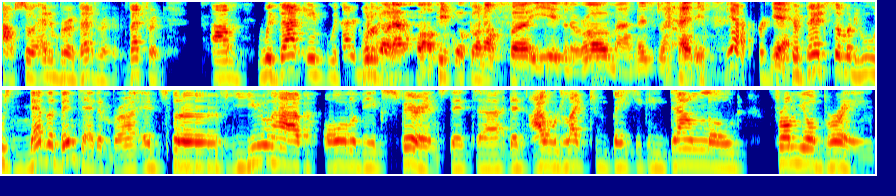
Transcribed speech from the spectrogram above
Oh, so Edinburgh veteran. Veteran. Um, with that in with that Wouldn't go that far. People have gone up 30 years in a row, man. There's like, Yeah, Yeah. compared to someone who's never been to Edinburgh, it's sort of you have all of the experience that uh, that I would like to basically download from your brain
